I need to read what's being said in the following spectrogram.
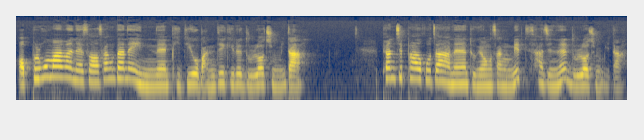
어플 홈화면에서 상단에 있는 비디오 만들기를 눌러줍니다. 편집하고자 하는 동영상 및 사진을 눌러줍니다.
